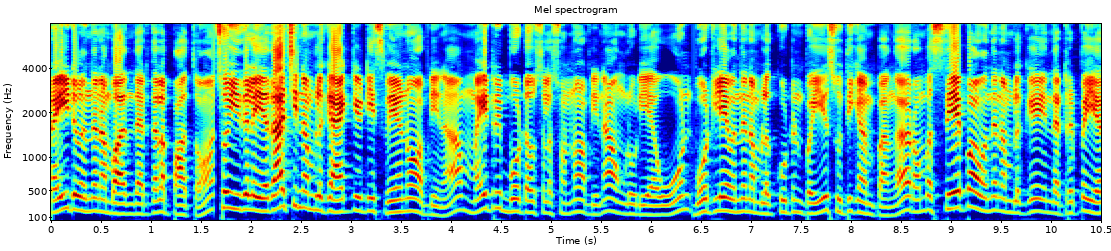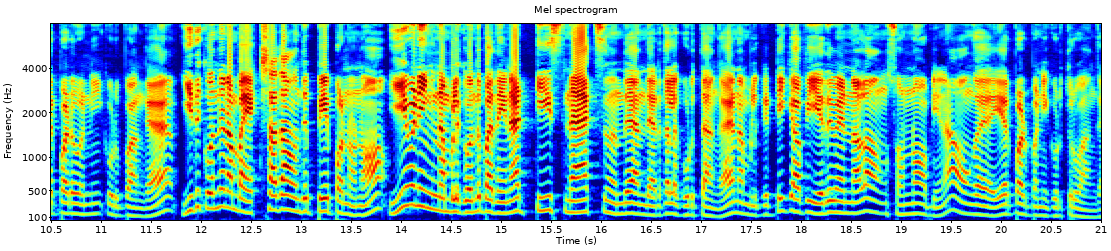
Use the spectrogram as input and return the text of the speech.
ரைடு வந்து நம்ம அந்த இடத்துல பார்த்தோம். ஸோ இதுல ஏதாச்சும் நம்மளுக்கு ஆக்டிவிட்டிஸ் வேணும் அப்படின்னா மைட்ரி போட் ஹவுஸ்ல சொன்னோம் அப்படின்னா அவங்களுடைய ஓன் போட்லயே வந்து நம்மளை கூட்டின்னு போய் சுத்தி காமிப்பாங்க. ரொம்ப சேஃபா வந்து நம்மளுக்கு இந்த ட்ரிப்பை ஏற்பாடு பண்ணி கொடுப்பாங்க. இதுக்கு வந்து நம்ம எக்ஸ்ட்ரா தான் வந்து பே பண்ணணும். ஈவினிங் நம்மளுக்கு வந்து பாத்தீங்கன்னா டீ ஸ்நாக்ஸ் வந்து அந்த இடத்துல கொடுத்தாங்க. நம்மளுக்கு டீ காஃபி எது வேணாலும் அவங்க சொன்னோம் அப்படின்னா அவங்க ஏற்பாடு பண்ணி கொடுத்துருவாங்க.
